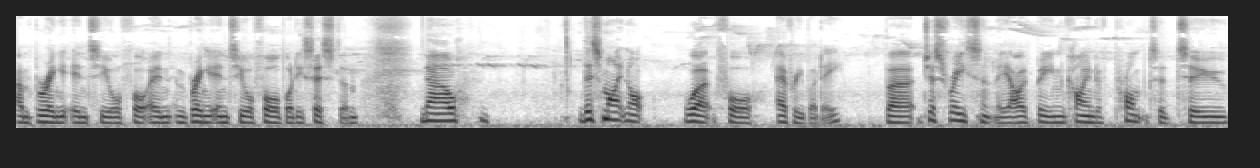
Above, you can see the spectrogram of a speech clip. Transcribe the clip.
and bring it into your four and bring it into your four body system. Now, this might not work for everybody, but just recently I've been kind of prompted to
